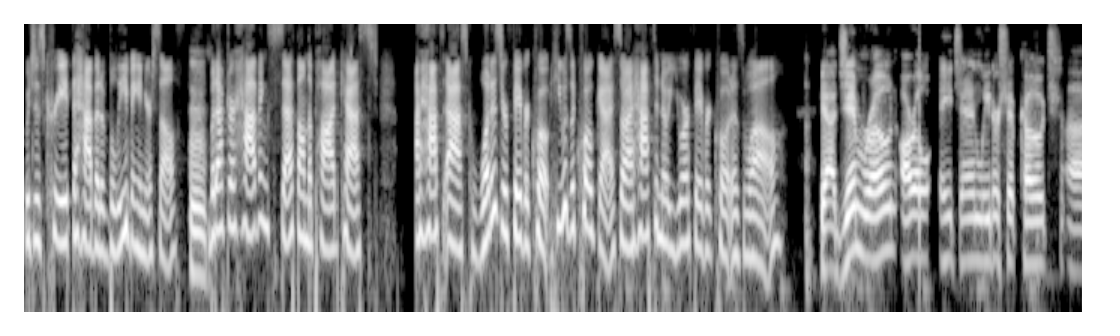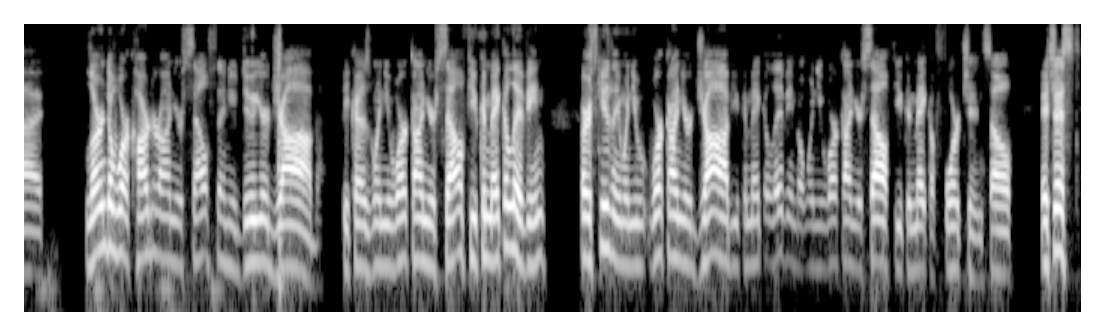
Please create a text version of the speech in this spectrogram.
which is create the habit of believing in yourself. Mm. But after having Seth on the podcast, I have to ask, what is your favorite quote? He was a quote guy, so I have to know your favorite quote as well. Yeah, Jim Rohn, R O H N, leadership coach. Uh, learn to work harder on yourself than you do your job because when you work on yourself, you can make a living or excuse me, when you work on your job, you can make a living, but when you work on yourself, you can make a fortune. So it's just,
